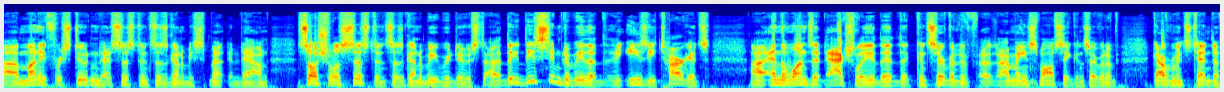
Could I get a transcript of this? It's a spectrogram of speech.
Uh, money for student assistance is going to be spent down. Social assistance is going to be reduced. Uh, the, these seem to be the, the easy targets, uh, and the ones that actually the the conservative, I mean, small c conservative governments tend to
